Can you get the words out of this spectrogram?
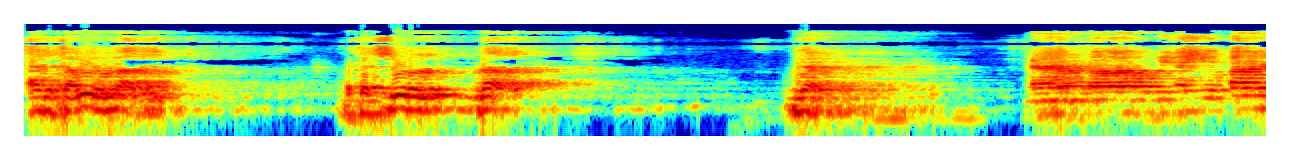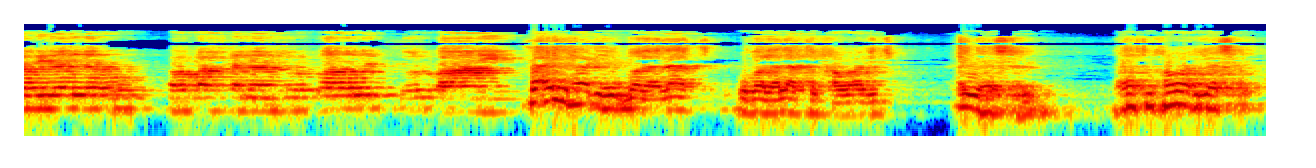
هذا تأويل باطل وتفسير باطل. نعم. كان الصواب بأن يقال بأنه فوق السماء سلطان السلطان فأي هذه الضلالات وضلالات الخوارج؟ أي أسهل؟ آيات الخوارج أسهل.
